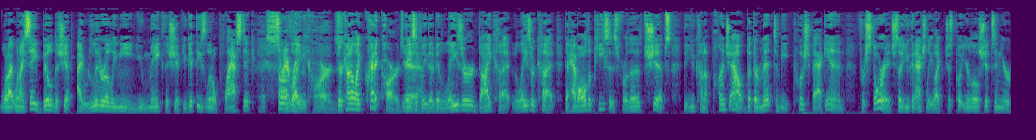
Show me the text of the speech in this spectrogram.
what I when I say build the ship, I literally mean you make the ship. You get these little plastic sort of like cards. they're kind of like credit cards, Yeah. basically, that have been laser die cut, laser cut, that have all the pieces for the ships that you kind of punch out, but they're meant to be pushed back in for storage, so you can actually like just put your little ships in your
